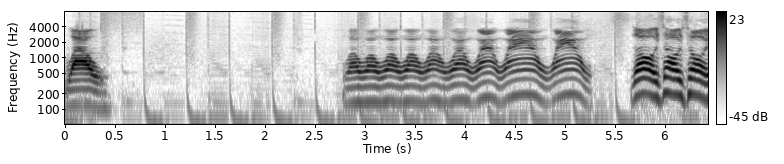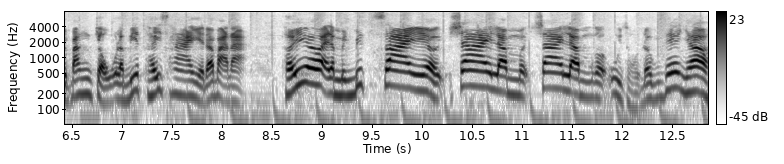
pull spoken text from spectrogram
Wow. Wow wow wow wow wow wow wow wow wow. Rồi rồi rồi băng trụ là biết thấy sai rồi đó bạn ạ. à. Thấy như vậy là mình biết sai rồi Sai lầm sai lầm rồi. Ui rồi đông thế nhờ.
